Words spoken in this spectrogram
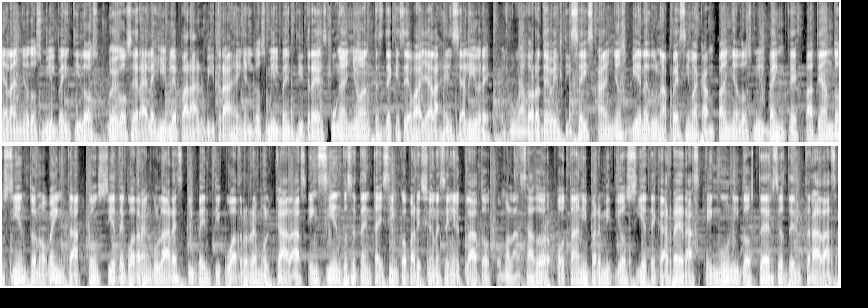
el año 2022. Luego será elegible para arbitraje en el 2023, un año antes de que se vaya a la agencia libre. El jugador de 26 años viene de una pésima campaña 2020, bateando 190 con 7 cuadrangulares y 24 remolcadas en 175 apariciones en el plato. Como lanzador, Otani permitió 7 carreras en 1 y 2 tercios de entradas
